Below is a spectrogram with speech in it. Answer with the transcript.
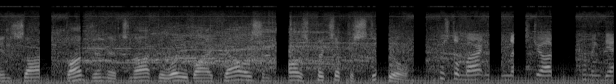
Inside Bunton, it's knocked away by Calais, and Calais picks up the steal. Crystal Martin, nice job coming down.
